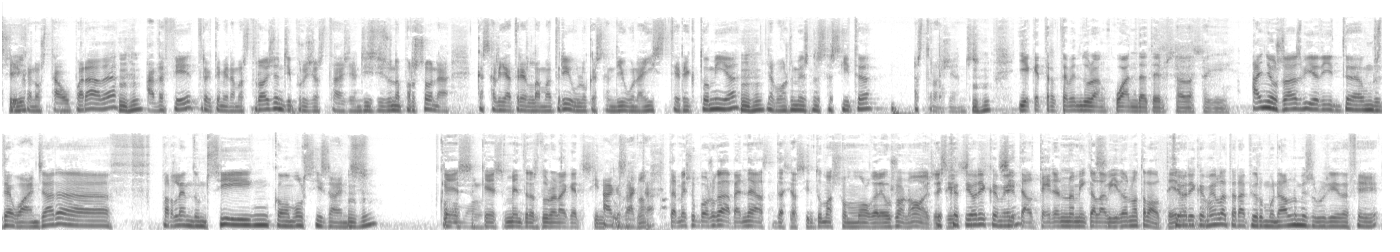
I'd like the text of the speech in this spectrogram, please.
Sí. que no està operada, uh -huh. ha de fer tractament amb estrògens i progestàgens. I si és una persona que se li ha tret la matriu, el que se'n diu una histerectomia, uh -huh. llavors només necessita estrògens. Uh -huh. I aquest tractament durant quant de temps s'ha de seguir? Anys havia dit eh, uns 10 anys, ara parlem d'uns 5, com a molt 6 anys. Uh -huh. que és, que és mentre duren aquests símptomes. Exacte. No? També suposo que depèn de, de si els símptomes són molt greus o no. És, a És dir, que teòricament- Si t'alteren una mica la vida o no te l'alteren. Teòricament, no? la teràpia hormonal només hauria de fer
